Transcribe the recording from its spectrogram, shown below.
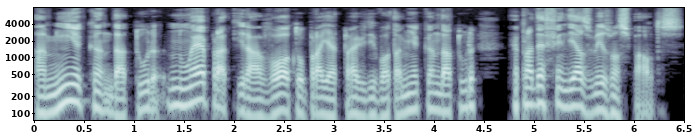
a minha candidatura não é para tirar voto ou para ir atrás de voto, a minha candidatura é para defender as mesmas pautas.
